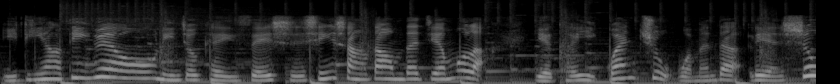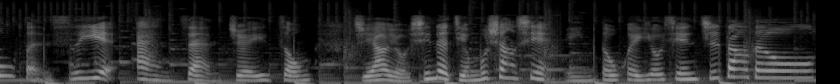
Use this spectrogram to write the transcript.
一定要订阅哦，您就可以随时欣赏到我们的节目了。也可以关注我们的脸书粉丝页，按赞追踪，只要有新的节目上线，您都会优先知道的哦。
